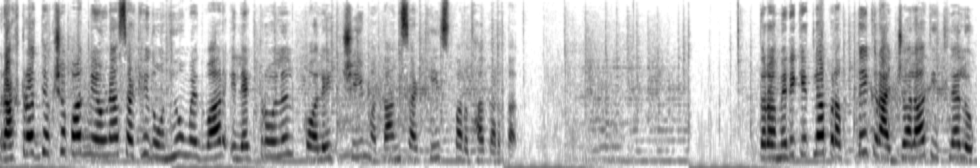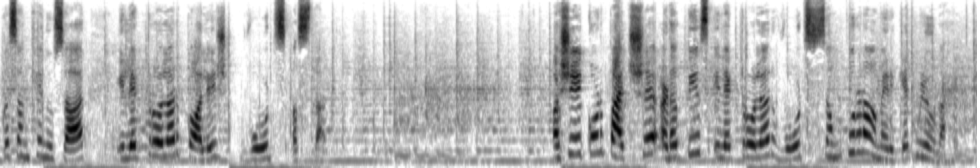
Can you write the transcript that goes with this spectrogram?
राष्ट्राध्यक्षपद मिळवण्यासाठी दोन्ही उमेदवार इलेक्ट्रोरल कॉलेजची मतांसाठी स्पर्धा करतात. तर अमेरिकेतल्या प्रत्येक राज्याला तिथल्या लोकसंख्येनुसार इलेक्ट्रोलर कॉलेज वोट्स असतात. अशी एकूण पाचशे अडतीस इलेक्ट्रोलर वोट्स संपूर्ण अमेरिकेत मिळून आहेत.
